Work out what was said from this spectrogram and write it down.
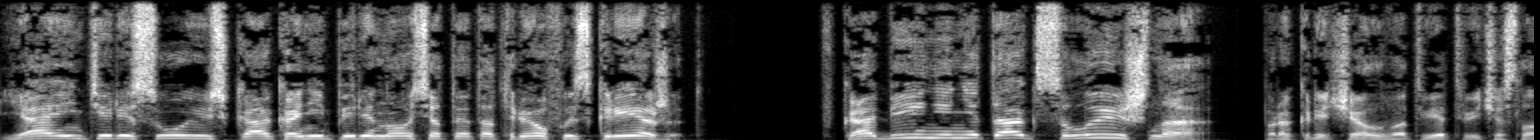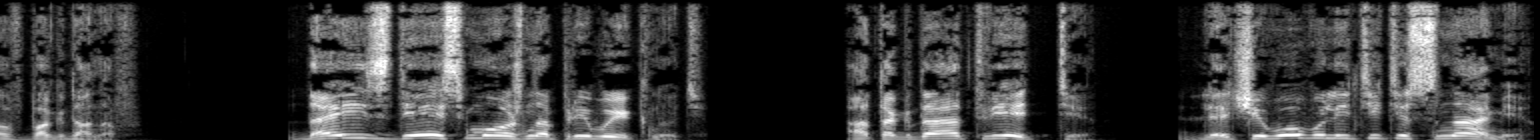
я интересуюсь, как они переносят этот рев и скрежет. В кабине не так слышно, прокричал в ответ Вячеслав Богданов. Да и здесь можно привыкнуть. А тогда ответьте, для чего вы летите с нами,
